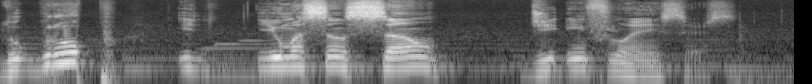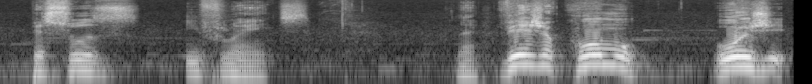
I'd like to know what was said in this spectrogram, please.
do grupo e, e uma sanção de influencers, pessoas influentes. Né? Veja como hoje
